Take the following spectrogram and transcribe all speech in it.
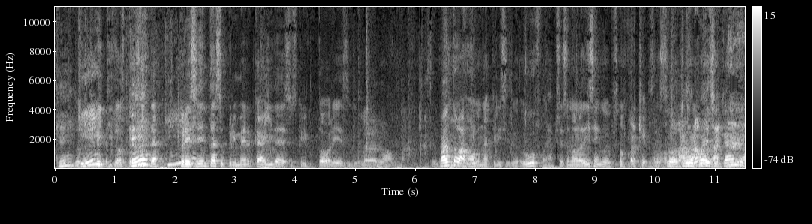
¿Qué? 2022 ¿Qué? Presenta, ¿Qué? presenta su primer caída de suscriptores, güey. Claro. No. ¿Cuánto Y- bajó? Y una crisis, güey. Uf, ah, pues eso no lo dicen, güey, pues porque pues eso. Pero tú lo puedes ah. checar. A ver,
